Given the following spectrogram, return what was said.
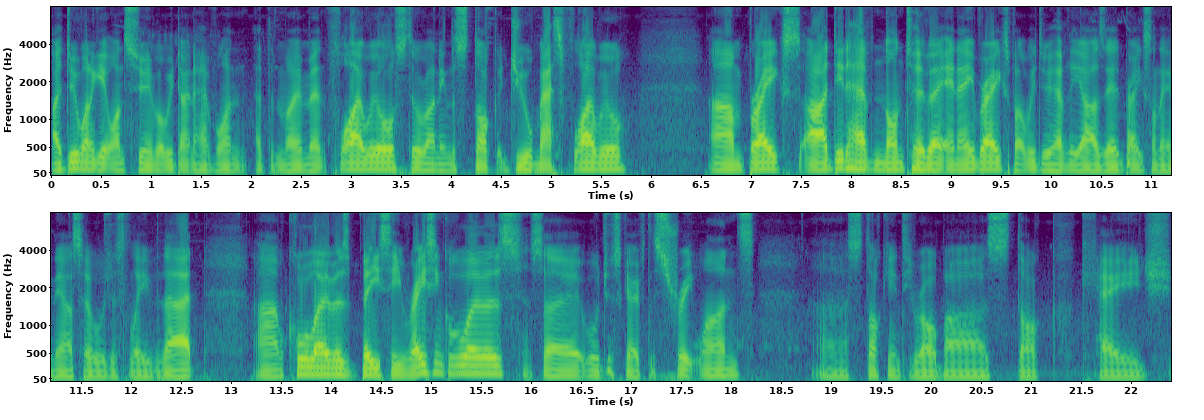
I do want to get one soon, but we don't have one at the moment. Flywheel, still running the stock dual mass flywheel. Um, brakes, uh, I did have non-turbo NA brakes, but we do have the RZ brakes on there now, so we'll just leave that. Um, coilovers, BC Racing coilovers, so we'll just go for the street ones. Uh, stock anti-roll bars, stock cage,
